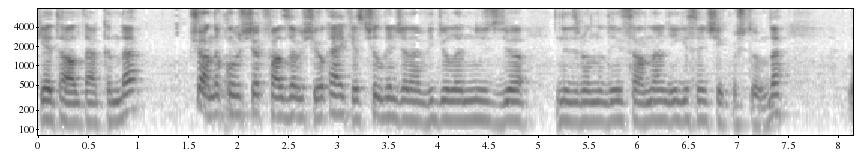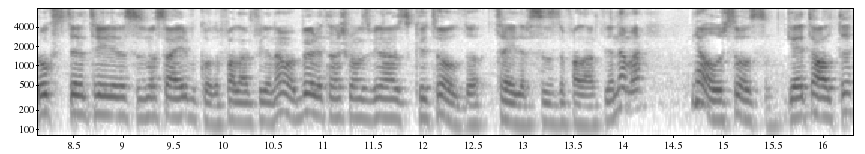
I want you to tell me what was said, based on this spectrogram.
GTA 6 hakkında. Şu anda konuşacak fazla bir şey yok. Herkes çılgınca videolarını izliyor. Nedir onun adı insanların ilgisini çekmiş durumda. Rockstar'ın trailer'ın sızması ayrı bir konu falan filan ama böyle tanışmamız biraz kötü oldu. Trailer sızdı falan filan ama ne olursa olsun. GTA 6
